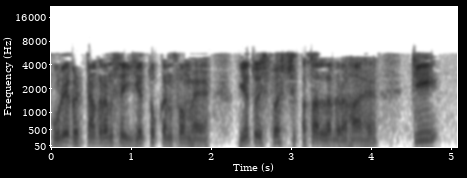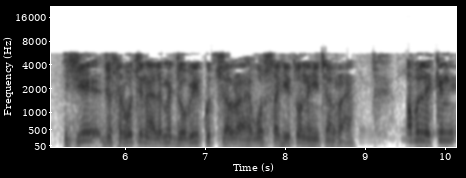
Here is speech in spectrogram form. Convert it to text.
पूरे घटनाक्रम से ये तो कंफर्म है, ये तो स्पष्ट पता लग रहा है कि ये जो सर्वोच्च न्यायालय में जो भी कुछ चल रहा है वो सही तो नहीं चल रहा है। अब लेकिन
